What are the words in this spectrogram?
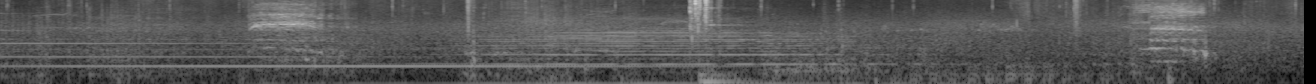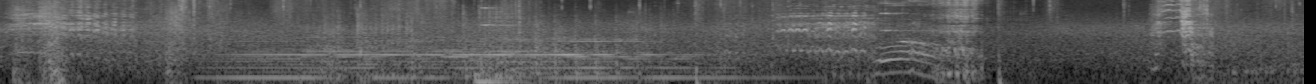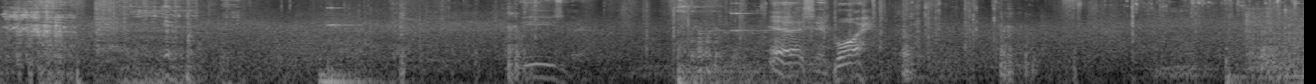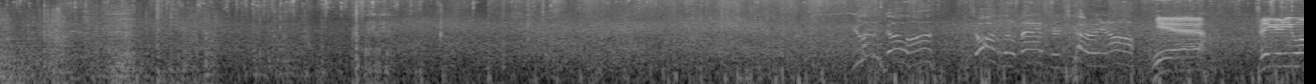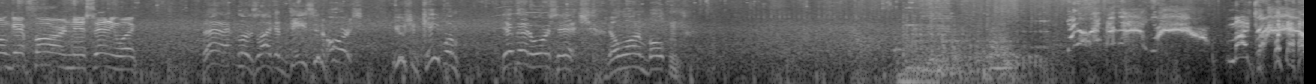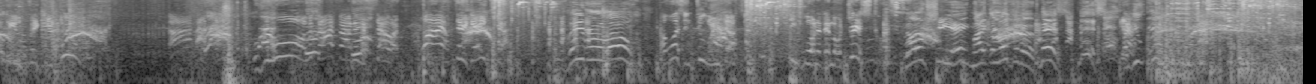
Off. Yeah. Figured he won't get far in this anyway. That looks like a decent horse. You should keep him. Get that horse hitched. Don't want him bolting. Get away from me! Micah, what the hell do you think you're doing? Ah! Ooh, look, I found in the cellar. Wild thing, ain't ya? Leave her alone! I wasn't doing nothing. She's one of them O'Driscolls. No, she ain't, Micah. Look at her. Miss, miss. Are you...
